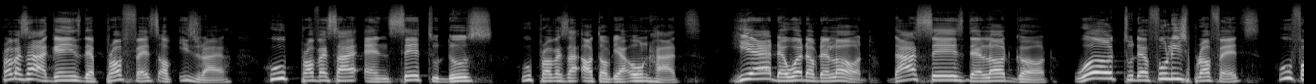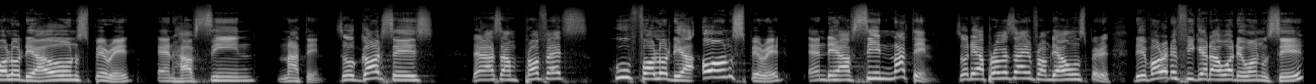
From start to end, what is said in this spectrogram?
prophesy against the prophets of Israel who prophesy and say to those who prophesy out of their own hearts, Hear the word of the Lord. Thus says the Lord God Woe to the foolish prophets who follow their own spirit and have seen nothing. So God says there are some prophets who follow their own spirit and they have seen nothing. So they are prophesying from their own spirit. They've already figured out what they want to say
